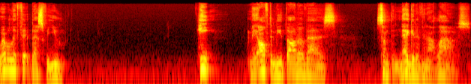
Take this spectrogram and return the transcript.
Where will it fit best for you? Heat may often be thought of as something negative in our lives.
